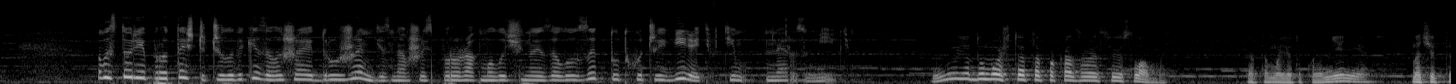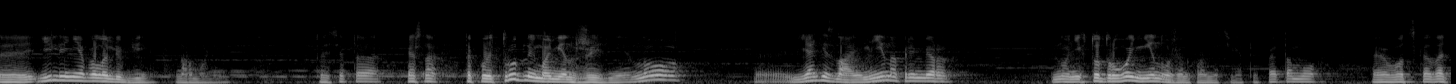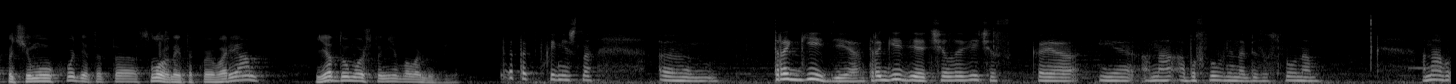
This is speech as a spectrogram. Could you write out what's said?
В історії про те, що чоловіки залишають дружин, дізнавшись про рак молочної залози, тут хоч і вірять, втім не розуміють. Ну, я думаю, что это показывает свою слабость. Это мое такое мнение. Значит, э, или не было любви нормальной. То есть это, конечно, такой трудный момент в жизни, но э, я не знаю, мне, например, ну, никто другой не нужен, кроме Светы. Поэтому э, вот сказать, почему уходят, это сложный такой вариант. Я думаю, что не было любви. Это, конечно, эм, трагедия, трагедия человеческая, и она обусловлена, безусловно, она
